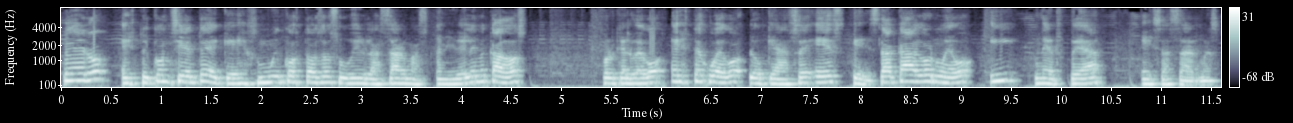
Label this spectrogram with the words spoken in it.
Pero estoy consciente de que es muy costoso subir las armas a nivel MK2 porque luego este juego lo que hace es que saca algo nuevo y nerfea esas armas.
